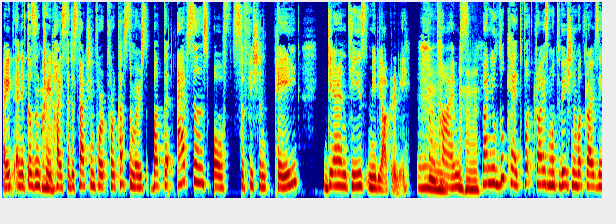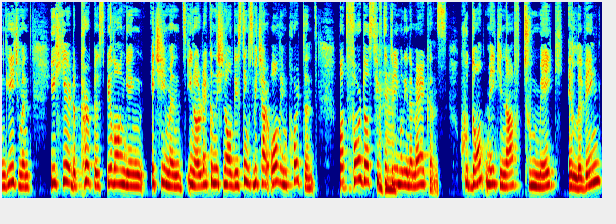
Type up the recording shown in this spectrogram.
right? And it doesn't create mm. high satisfaction for, for customers, but the absence of sufficient pay guarantees mediocrity. Mm. Sometimes mm-hmm. when you look at what drives motivation, what drives engagement, you hear the purpose, belonging, achievement, you know, recognition, all these things, which are all important. But for those mm-hmm. 53 mm-hmm. million Americans who don't make enough to make a living,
